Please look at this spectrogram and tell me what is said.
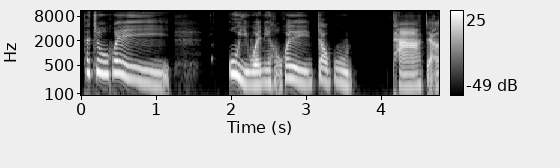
他就会。误以为你很会照顾他，这样，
